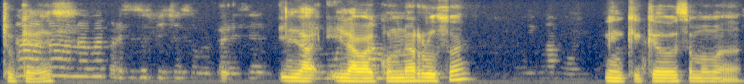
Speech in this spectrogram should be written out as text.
¿Tú No, crees? no, no me parece sospechoso, me parece. ¿Y la, y la mamón, vacuna rusa? Muy mamón, ¿En qué quedó esa mamada?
